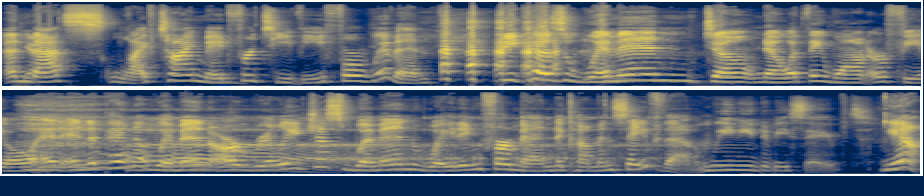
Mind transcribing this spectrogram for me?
and Yeah. that's Lifetime made for TV for women. because women don't know what they want or feel, and independent women are really just women waiting for men to come and save them. we need to be saved. Yeah.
